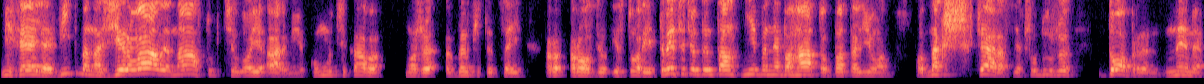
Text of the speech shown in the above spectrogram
Міхеля Вітмана зірвали наступ цілої армії. Кому цікаво, може вивчити цей розділ історії. 31 танк, ніби небагато батальйон. Однак ще раз, якщо дуже добре ними е,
